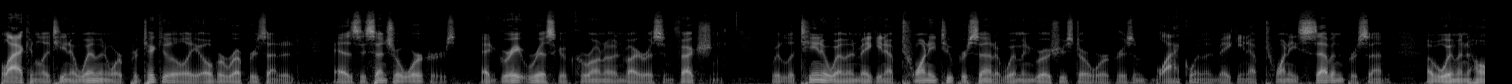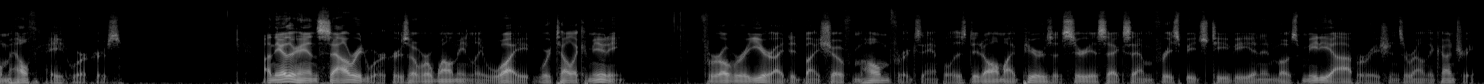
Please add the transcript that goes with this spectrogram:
Black and Latina women were particularly overrepresented as essential workers at great risk of coronavirus infection, with Latina women making up 22% of women grocery store workers and black women making up 27% of women home health aid workers. On the other hand, salaried workers, overwhelmingly white, were telecommuting. For over a year, I did my show from home, for example, as did all my peers at SiriusXM, Free Speech TV, and in most media operations around the country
